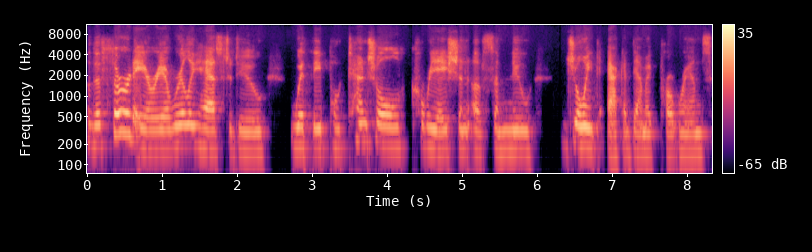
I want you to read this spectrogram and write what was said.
the third area really has to do with the potential creation of some new joint academic programs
